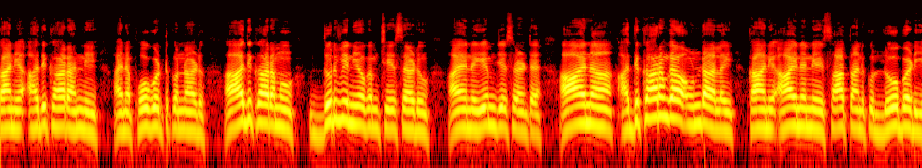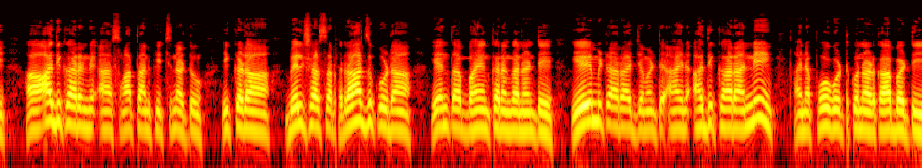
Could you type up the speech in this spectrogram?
కానీ అధికారాన్ని ఆయన పోగొట్టుకున్నాడు. ఆ అధికారము దుర్వినియోగం చేశాడు. ఆయన ఏం చేశాడంటే ఆయన అధికారంగా ఉండాలి. కానీ ఆయనని సాతానికి లోబడి ఆ అధికారాన్ని ఆ సాతానికి ఇచ్చినట్టు ఇక్కడ బెల్షాసర్ రాజు కూడా ఎంత భయంకరంగానంటే ఏమిటా రాజ్యం అంటే ఆయన అధికారాన్ని ఆయన పోగొట్టుకున్నాడు కాబట్టి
